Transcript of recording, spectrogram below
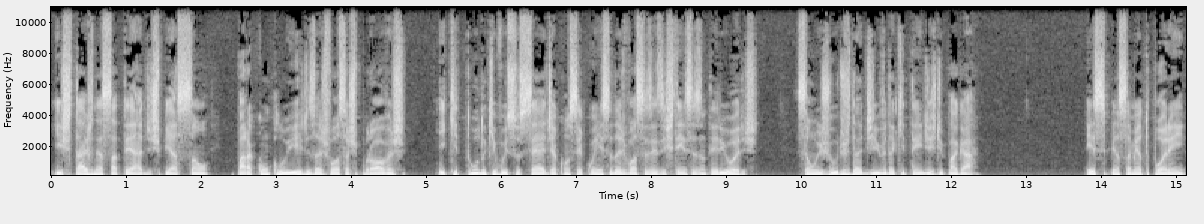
que estáis nessa terra de expiação para concluirdes as vossas provas e que tudo que vos sucede é consequência das vossas existências anteriores. São os juros da dívida que tendes de pagar. Esse pensamento, porém,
